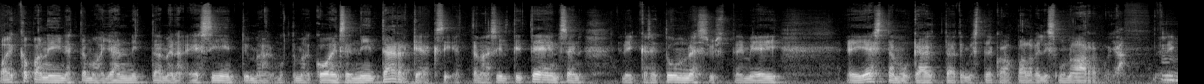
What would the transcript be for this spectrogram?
Vaikkapa niin, että mä jännittää mennä esiintymään, mutta mä koen sen niin tärkeäksi, että mä silti teen sen. Eli se tunnesysteemi ei, ei estä mun käyttäytymistä, joka palvelisi mun arvoja. Eli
